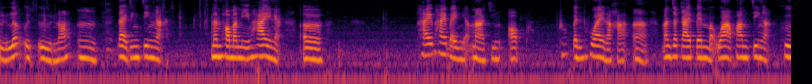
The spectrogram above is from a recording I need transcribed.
หรือเรื่องอื่นๆเนาะอืม แต่จริง ๆอะ่ะ มันพอมามีไพ่เนี่ย เออไพ่ไพ่ใบเนี่ยมา King of เป็นถ้วยนะคะ อ่า มันจะกลายเป็นแบบว่าความจริงอะ่ะ คือ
